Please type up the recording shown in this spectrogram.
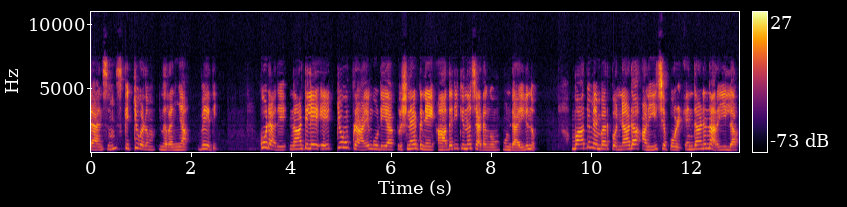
ഡാൻസും സ്കിറ്റുകളും നിറഞ്ഞ വേദി. കൂടാതെ നാട്ടിലെ ഏറ്റവും പ്രായം കൂടിയ കൃഷ്ണേട്ടനെ ആദരിക്കുന്ന ചടങ്ങും ഉണ്ടായിരുന്നു. വാർഡ് മെമ്പർ പൊന്നാട അണിയിച്ചപ്പോൾ എന്താണെന്ന് അറിയില്ല.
